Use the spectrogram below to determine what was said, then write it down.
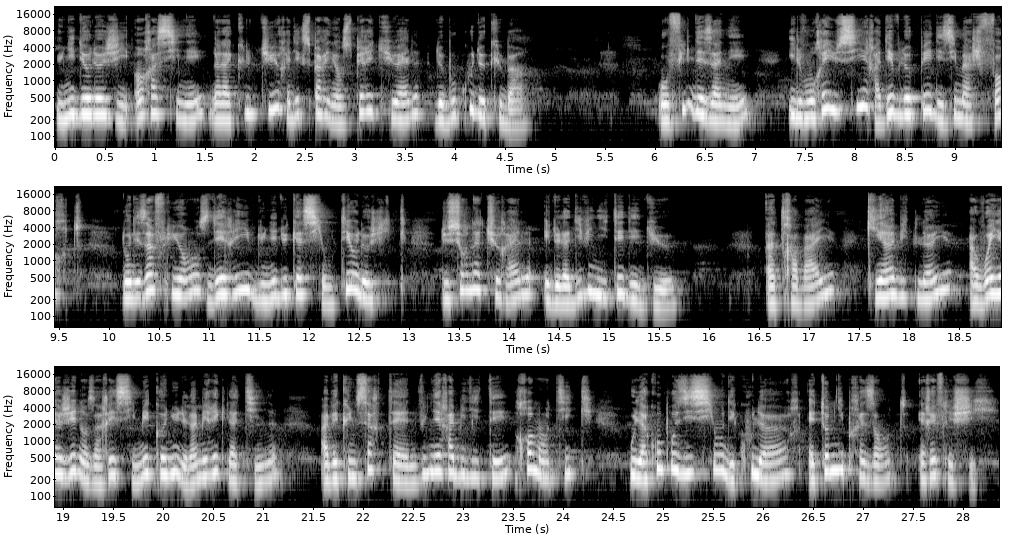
une idéologie enracinée dans la culture et l'expérience spirituelle de beaucoup de Cubains. Au fil des années, ils vont réussir à développer des images fortes dont les influences dérivent d'une éducation théologique, du surnaturel et de la divinité des dieux. Un travail qui invite l'œil à voyager dans un récit méconnu de l'Amérique latine, avec une certaine vulnérabilité romantique où la composition des couleurs est omniprésente et réfléchie.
